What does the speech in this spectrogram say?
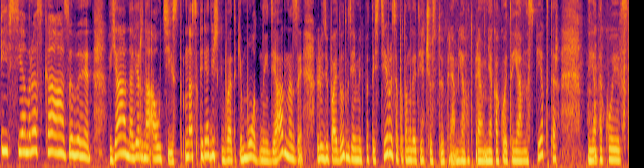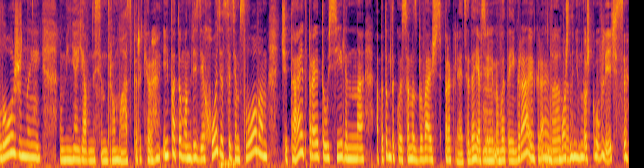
И всем рассказывает. Я, наверное, аутист. У нас периодически бывают такие модные диагнозы. Люди пойдут где-нибудь потестируются, а потом говорят, я чувствую прям, я вот прям, у меня какой-то явно спектр, я такой сложный, у меня явно синдром Аспергера. И потом он везде ходит с этим словом, читает про это усиленно, а потом такое самосбывающееся проклятие. Да? Я все mm. время в это играю, играю. Да, Можно да. немножко увлечься.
